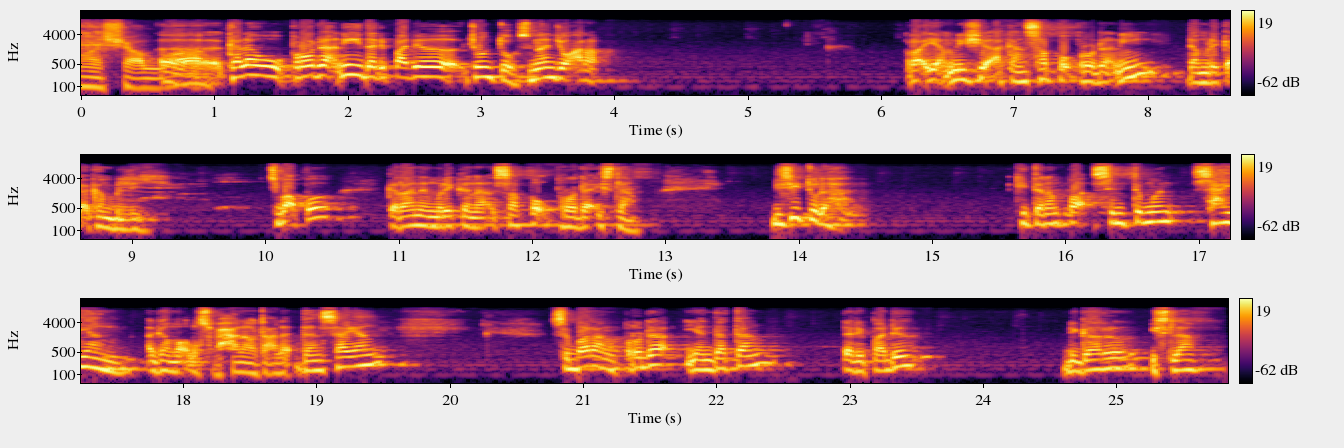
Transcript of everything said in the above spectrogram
Masya-Allah. Uh, kalau produk ni daripada contoh Semenanjung Arab. rakyat Malaysia akan support produk ni dan mereka akan beli. Sebab apa? Kerana mereka nak support produk Islam. Di situlah kita nampak sentimen sayang agama Allah Subhanahu Wa Taala dan sayang sebarang produk yang datang daripada negara Islam.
